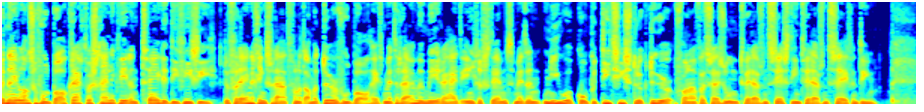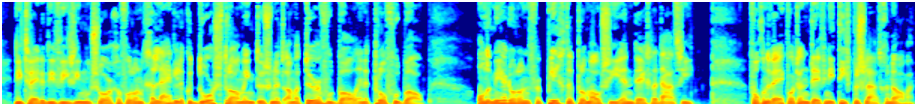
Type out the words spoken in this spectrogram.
Het Nederlandse voetbal krijgt waarschijnlijk weer een tweede divisie. De Verenigingsraad van het Amateurvoetbal heeft met ruime meerderheid ingestemd... met een nieuwe competitiestructuur vanaf het seizoen 2016-2017. Die tweede divisie moet zorgen voor een geleidelijke doorstroming tussen het amateurvoetbal en het profvoetbal. Onder meer door een verplichte promotie en degradatie. Volgende week wordt een definitief besluit genomen.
